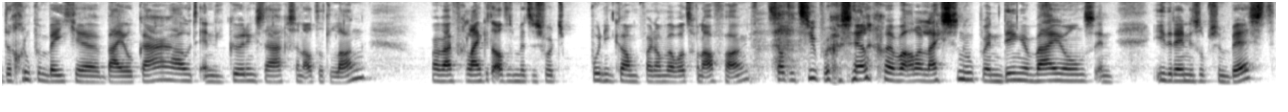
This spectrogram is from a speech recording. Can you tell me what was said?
de groep een beetje bij elkaar houdt. En die keuringsdagen zijn altijd lang. Maar wij vergelijken het altijd met een soort ponykamp waar dan wel wat van afhangt. Het is altijd super gezellig. We hebben allerlei snoepen en dingen bij ons. En iedereen is op zijn best.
